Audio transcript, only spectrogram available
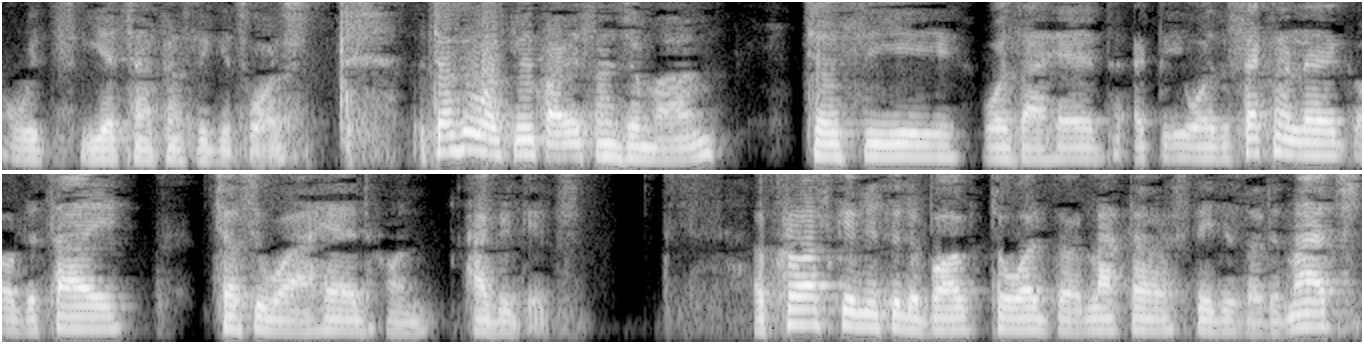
which year Champions League it was. Chelsea was playing Paris Saint-Germain. Chelsea was ahead. It was the second leg of the tie. Chelsea were ahead on aggregate. A cross came into the box towards the latter stages of the match.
